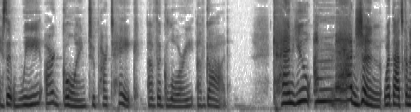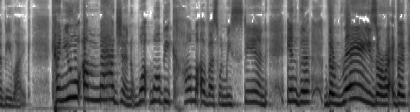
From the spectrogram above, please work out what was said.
is that we are going to partake of the glory of God. Can you imagine what that's going to be like? Can you imagine what will become of us when we stand in the, the rays or the,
